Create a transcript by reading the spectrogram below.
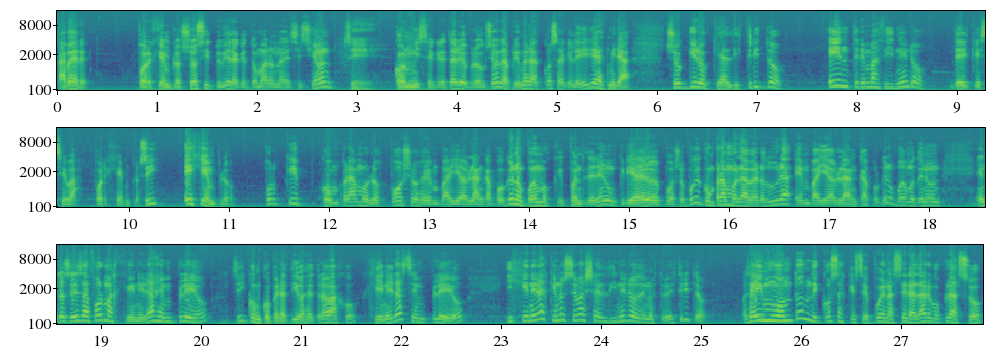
A ver, por ejemplo, yo si tuviera que tomar una decisión, Sí. con mi secretario de producción, la primera cosa que le diría es, mira, yo quiero que al distrito entre más dinero del que se va, por ejemplo, ¿sí? Ejemplo, ¿por qué compramos los pollos en Bahía Blanca? ¿Por qué no podemos tener un criadero de pollo? ¿Por qué compramos la verdura en Bahía Blanca? ¿Por qué no podemos tener un...? Entonces, de esa forma generás empleo, ¿sí? Con cooperativas de trabajo, generás empleo y generás que no se vaya el dinero de nuestro distrito. O sea, hay un montón de cosas que se pueden hacer a largo plazo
